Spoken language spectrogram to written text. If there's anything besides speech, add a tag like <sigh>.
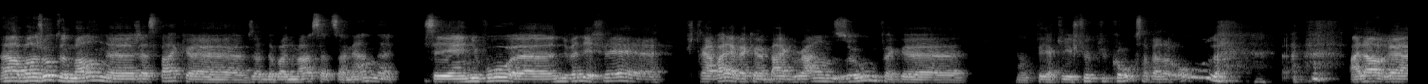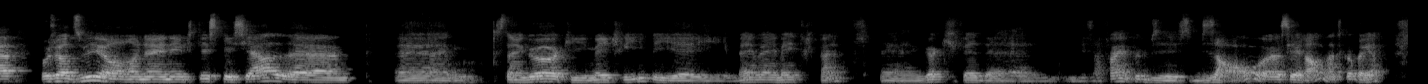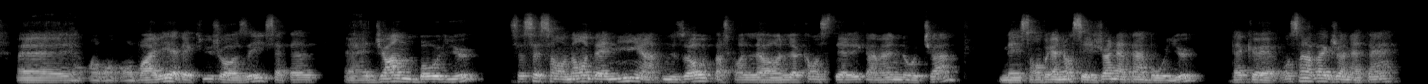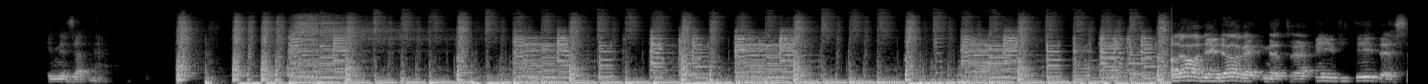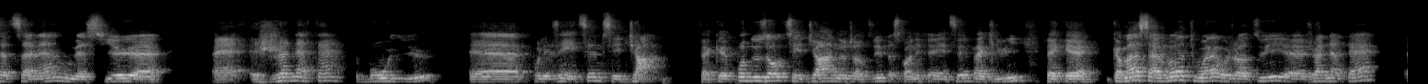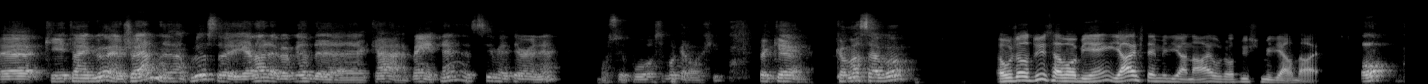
Alors, bonjour tout le monde. Euh, j'espère que vous êtes de bonne humeur cette semaine. C'est un nouveau, euh, nouvel effet. Euh, je travaille avec un background Zoom, fait que avec les cheveux plus courts, ça fait drôle. <laughs> Alors, aujourd'hui, on a un invité spécial. C'est un gars qui m'écrit, puis il est bien, bien, bien trippant. Un gars qui fait des affaires un peu bizarres, c'est rare, en tout cas, bref. On, va aller avec lui José. il s'appelle John Beaulieu. Ça, c'est son nom d'ami entre nous autres parce qu'on l'a considéré comme un de nos chums, mais son vrai nom, c'est Jonathan Beaulieu. Fait qu'on s'en va avec Jonathan immédiatement. Là avec notre invité de cette semaine, M. Euh, euh, Jonathan Beaulieu. Euh, pour les intimes, c'est John. Pour nous autres, c'est John aujourd'hui parce qu'on est intime avec lui. Comment ça va, toi, aujourd'hui, Jonathan, qui est un gars, un jeune en plus, il a l'air à peu près de 20 ans, si 21 ans. On sait pas, c'est pas quel Fait que comment ça va? Aujourd'hui, ça va bien. Hier, j'étais millionnaire. Aujourd'hui, je suis milliardaire. Oh!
